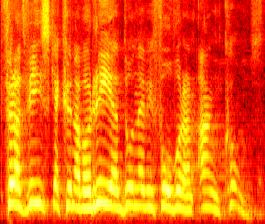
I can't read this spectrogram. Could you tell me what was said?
för att vi ska kunna vara redo när vi får vår ankomst.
